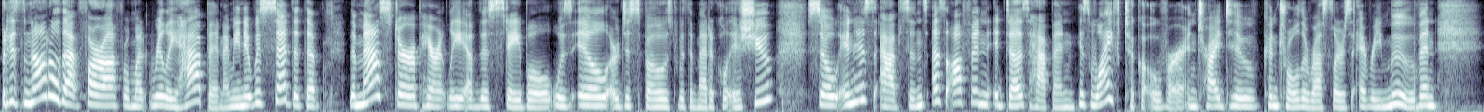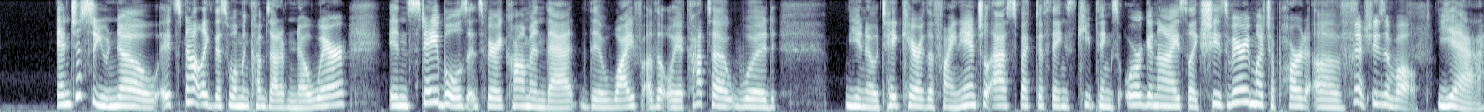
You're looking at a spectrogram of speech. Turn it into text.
But it's not all that far off from what really happened. I mean, it was said that the the master apparently of this stable was ill or disposed with a medical issue. So in his absence, as often it does happen, his wife took over and tried to control the wrestler's every move. And and just so you know, it's not like this woman comes out of nowhere. In stables, it's very common that the wife of the oyakata would, you know, take care of the financial aspect of things, keep things organized. Like she's very much a part of Yeah, she's involved. yeah,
